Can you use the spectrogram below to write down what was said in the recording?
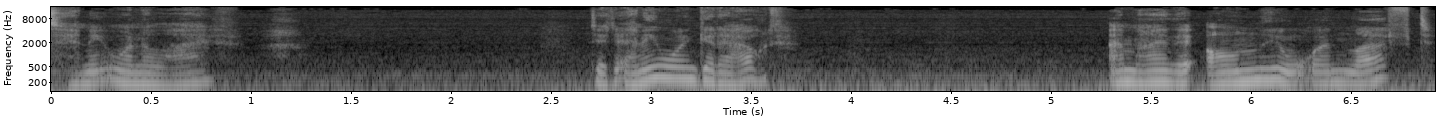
Is anyone alive? Did anyone get out? Am I the only one left?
